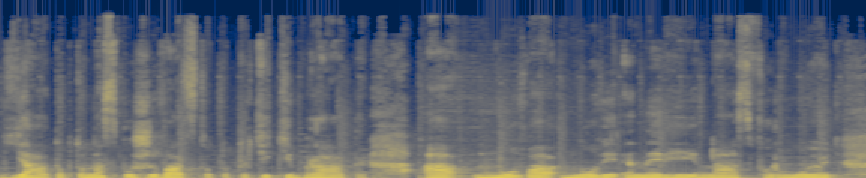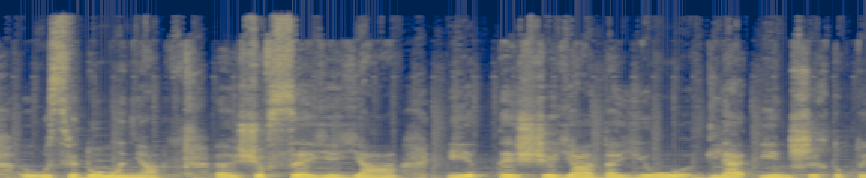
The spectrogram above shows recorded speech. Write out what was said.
я, тобто на споживацтво, тобто тільки брати. А нова, нові енергії нас формують е, усвідомлення, що все є я, і те, що я даю для інших, тобто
